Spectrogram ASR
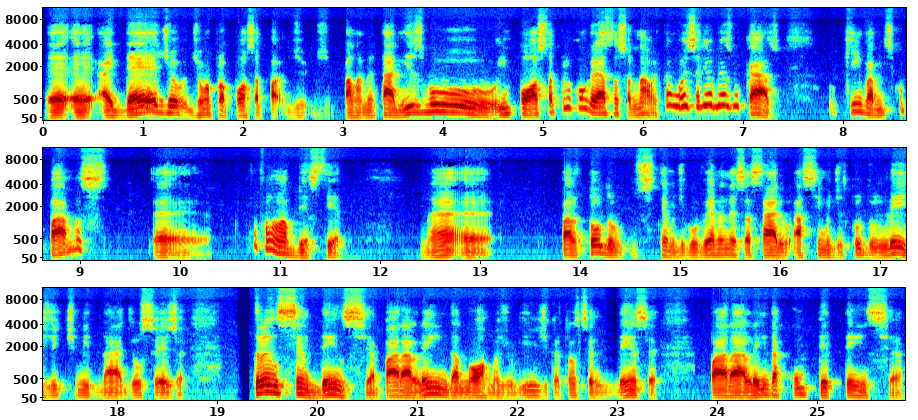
é, é, a ideia de, de uma proposta de, de, parlamentarismo imposta pelo Congresso Nacional. Então, hoje seria o mesmo caso. O Kim vai me desculpar, mas estou é, falando uma besteira. Né? É, para todo o sistema de governo é necessário, acima de tudo, legitimidade, ou seja, transcendência para além da norma jurídica, transcendência para além da competência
